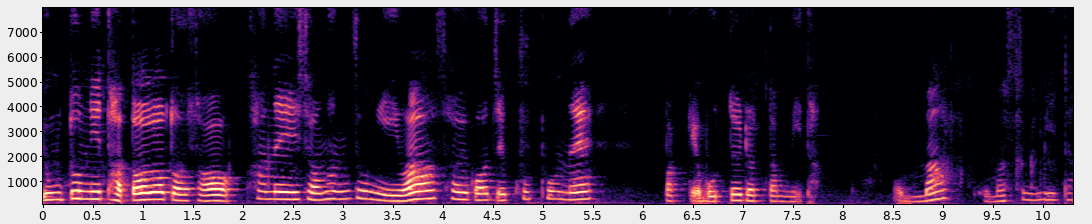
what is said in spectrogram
용돈이 다 떨어져서 카네이션 한 송이와 설거지 쿠폰에 밖에 못 드렸답니다. 엄마, 고맙습니다.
